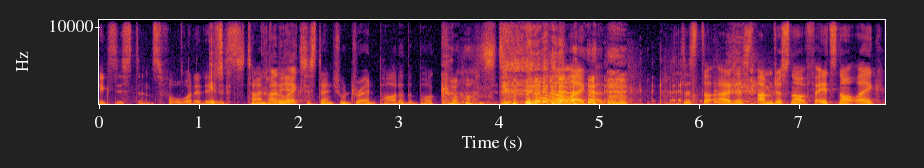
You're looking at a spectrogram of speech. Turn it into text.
existence for what it is. It's- It's time for the like- existential dread part of the podcast. no, like I, just I just I'm just not it's not like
